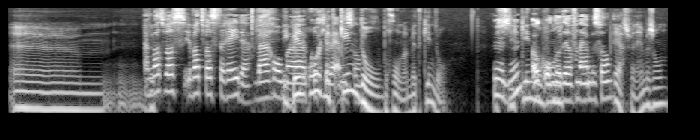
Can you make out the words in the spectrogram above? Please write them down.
Ehm, En dat- wat was, wat was de reden? Waarom ik eh, ben ooit met? Kindle begonnen, met Kindle. Dus Mhm, Kindle Ook ik- onderdeel van Amazon. ja, is van Amazon.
